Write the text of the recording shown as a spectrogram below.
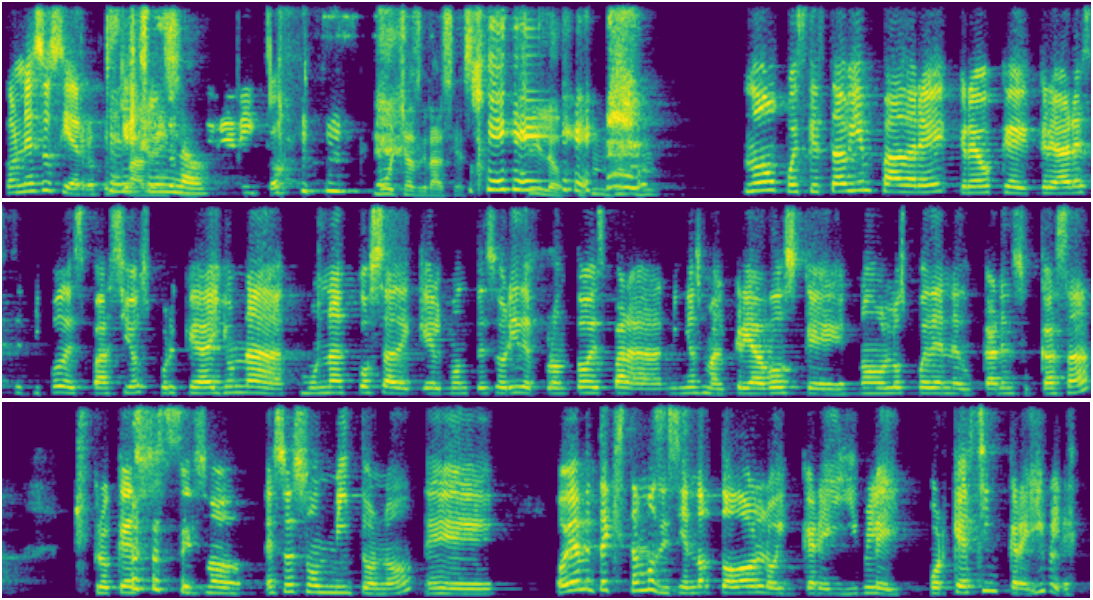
Con eso cierro. Porque Muchas gracias. No, pues que está bien padre, creo que crear este tipo de espacios, porque hay una, como una cosa de que el Montessori de pronto es para niños malcriados que no los pueden educar en su casa. Creo que eso, eso es un mito, ¿no? Eh, obviamente aquí estamos diciendo todo lo increíble y porque es increíble.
